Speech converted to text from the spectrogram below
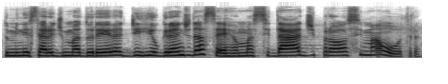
do Ministério de Madureira de Rio Grande da Serra, uma cidade próxima a outra.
